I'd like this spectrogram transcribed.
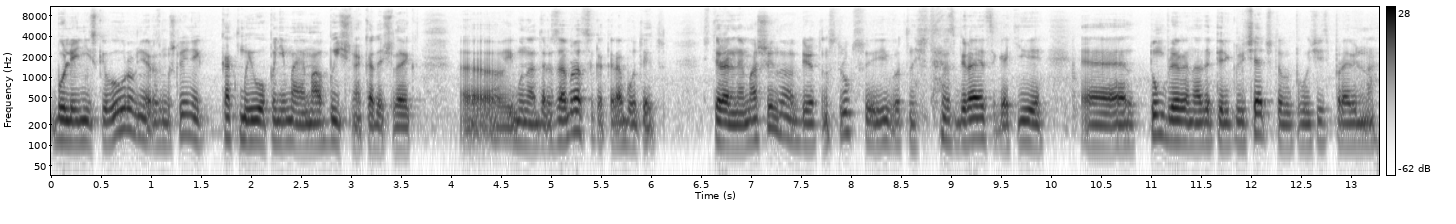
более низкого уровня, размышления, как мы его понимаем обычно, когда человек, э, ему надо разобраться, как работает стиральная машина, берет инструкцию и вот, значит, разбирается, какие э, тумблеры надо переключать, чтобы получить правильно,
